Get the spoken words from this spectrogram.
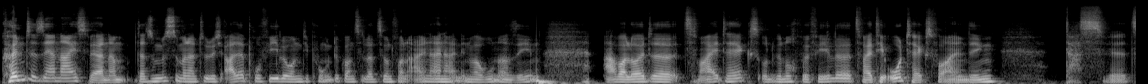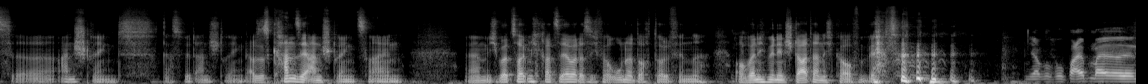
könnte sehr nice werden. Dazu müsste man natürlich alle Profile und die Punktekonstellation von allen Einheiten in Varuna sehen. Aber Leute, zwei Tags und genug Befehle, zwei TO-Tags vor allen Dingen, das wird äh, anstrengend. Das wird anstrengend. Also es kann sehr anstrengend sein. Ähm, ich überzeuge mich gerade selber, dass ich Varuna doch toll finde. Auch wenn ich mir den Starter nicht kaufen werde. ja, wobei mal,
